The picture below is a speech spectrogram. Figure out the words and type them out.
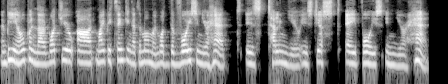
and being open that what you uh, might be thinking at the moment, what the voice in your head is telling you, is just a voice in your head.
